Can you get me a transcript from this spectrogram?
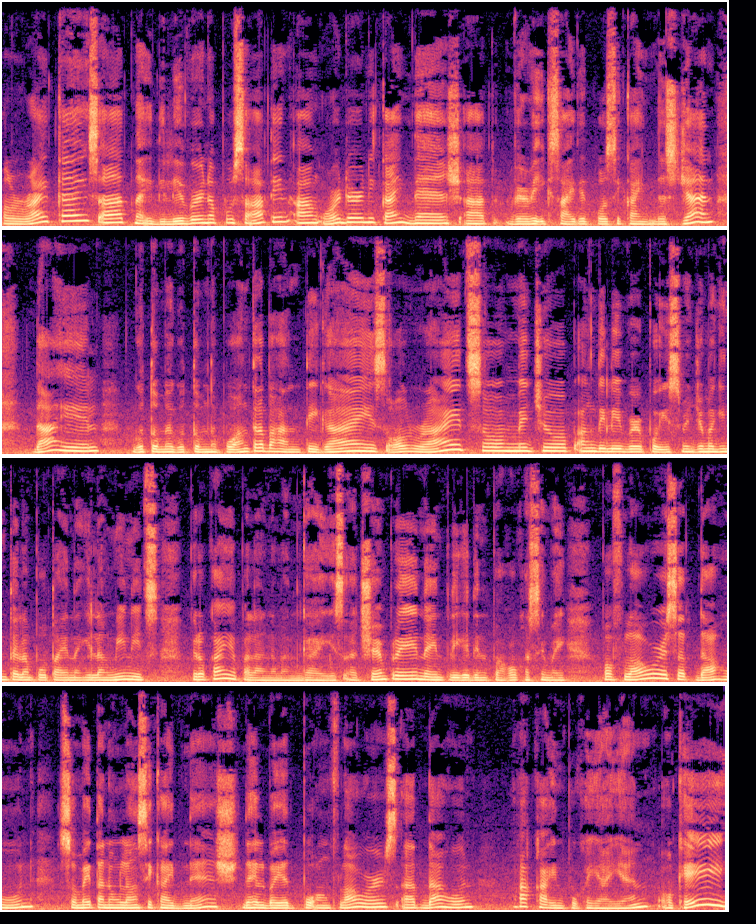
Alright guys, at na-deliver na po sa atin ang order ni Kindness at very excited po si Kindness dyan dahil gutom na gutom na po ang trabahante guys. Alright, so medyo ang deliver po is medyo maghintay lang po tayo ng ilang minutes pero kaya pala naman guys. At syempre, naintriga din po ako kasi may pa-flowers at dahon. So may tanong lang si Kindness dahil bayad po ang flowers at dahon Makakain po kaya yan? Okay.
